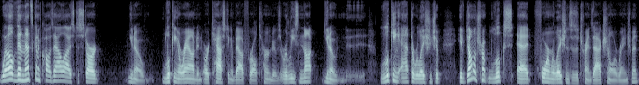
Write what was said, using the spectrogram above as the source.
well, then that's going to cause allies to start, you know, looking around and, or casting about for alternatives, or at least not, you know, looking at the relationship. If Donald Trump looks at foreign relations as a transactional arrangement,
